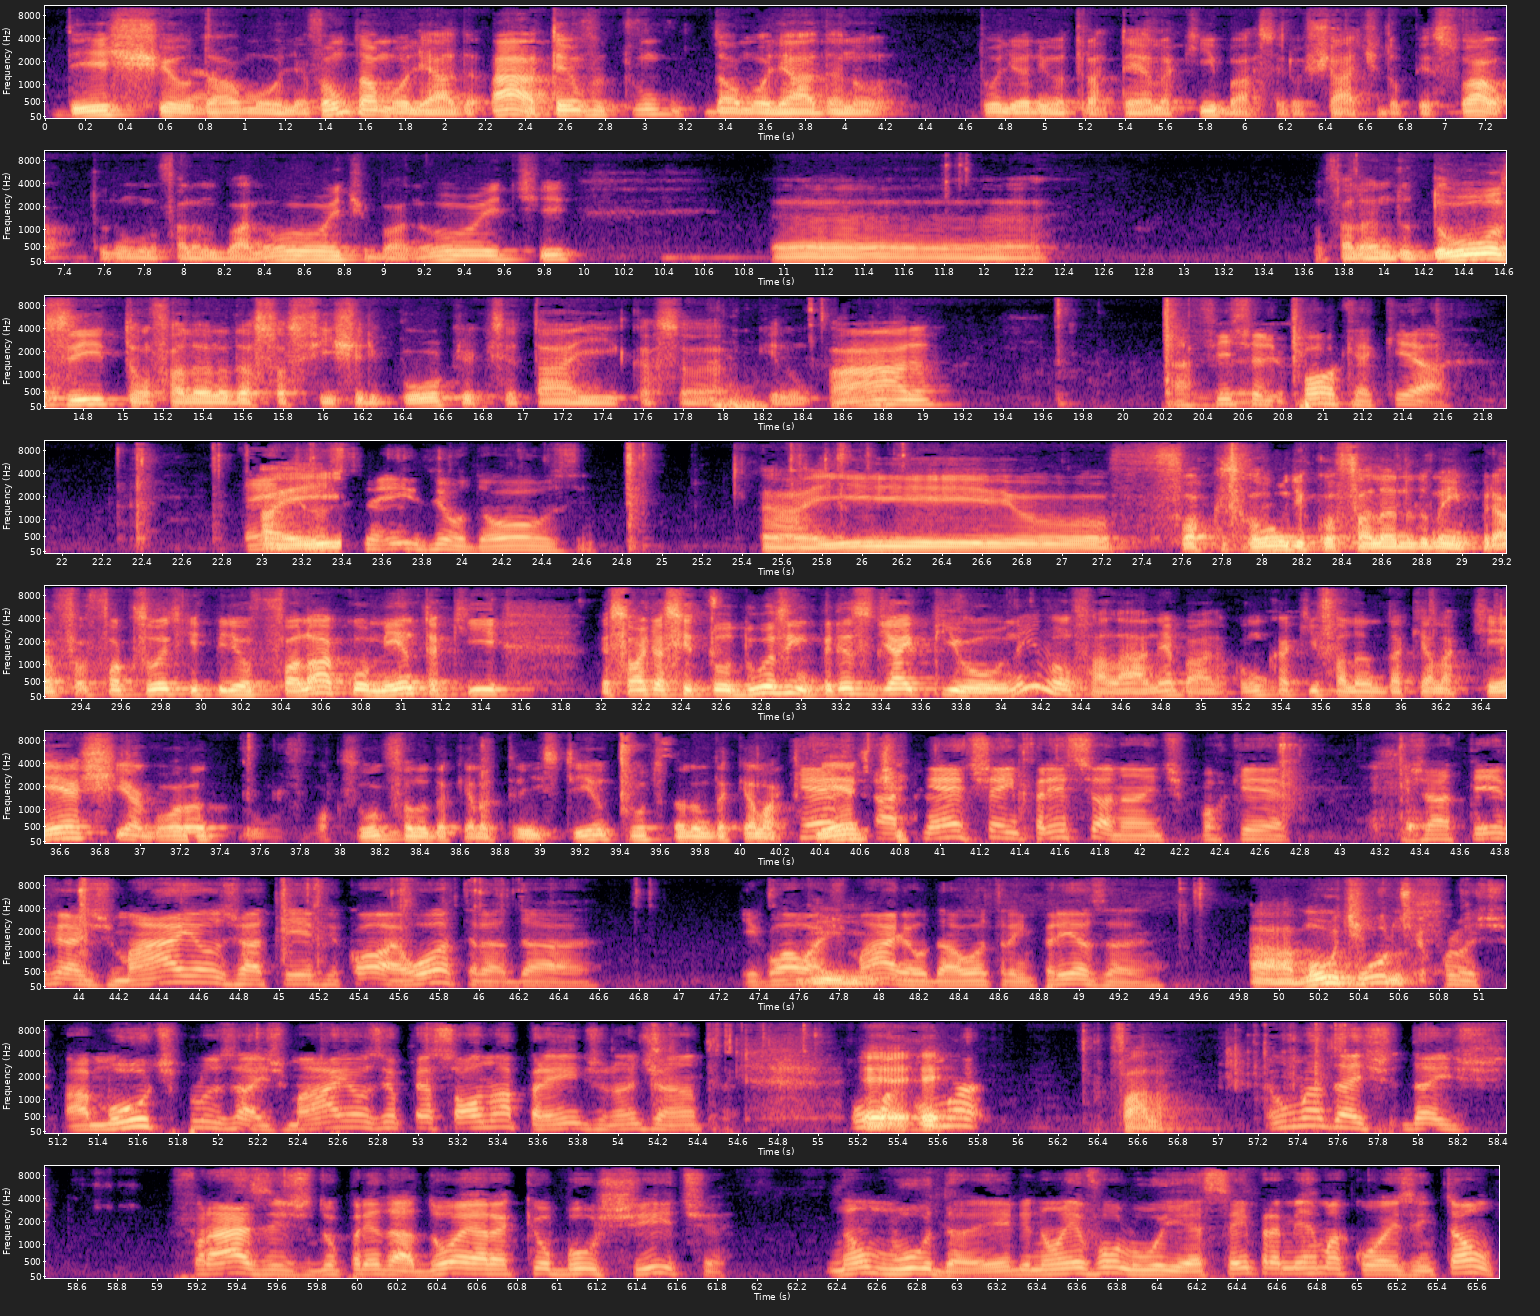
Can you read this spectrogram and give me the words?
Deixa eu dar uma olhada. Vamos dar uma olhada. Ah, tem, vamos dar uma olhada no, Estou olhando em outra tela aqui, Bárcero, o chat do pessoal. Todo mundo falando boa noite, boa noite. Uh, falando do 12, estão falando das suas fichas de poker que você está aí com essa, que não para. A ficha de poker aqui, ó. Entre aí, o 6 e o 12. Aí o Fox ficou falando de uma empresa. Fox Hold que pediu, falou, ah, comenta aqui pessoal já citou duas empresas de IPO, nem vão falar, né, Bárbara? Um aqui falando daquela Cash, agora o Volkswagen falou daquela 3T, outro falando daquela Cash. A Cash é impressionante, porque já teve a Smile, já teve qual é a outra da igual a Smile da outra empresa? A Múltiplos. Múltiplos. A Múltiplos, a Smiles, e o pessoal não aprende, não adianta. Uma, é, é... uma... Fala. Uma das, das frases do Predador era que o bullshit não muda, ele não evolui, é sempre a mesma coisa. Então,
